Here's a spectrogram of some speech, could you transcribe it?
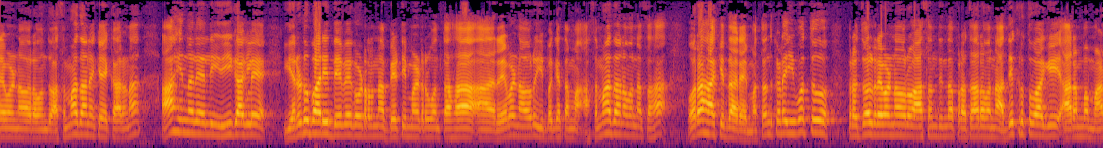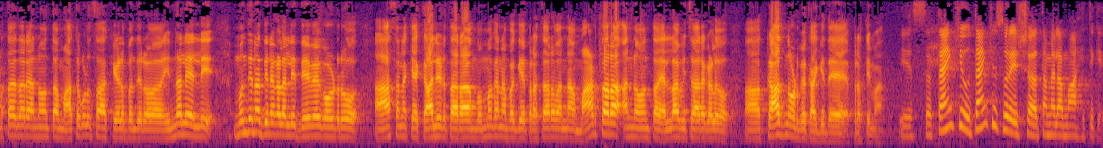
ರೇವಣ್ಣ ಅವರ ಒಂದು ಅಸಮಾಧಾನಕ್ಕೆ ಕಾರಣ. ಆ ಹಿನ್ನೆಲೆಯಲ್ಲಿ ಈಗಾಗಲೇ ಎರಡು ಬಾರಿ ದೇವೇಗೌಡರನ್ನ ಭೇಟಿ ಮಾಡಿರುವಂತಹ ರೇವಣ್ಣ ಅವರು ಈ ಬಗ್ಗೆ ತಮ್ಮ ಅಸಮಾಧಾನವನ್ನು ಸಹ ಹೊರಹಾಕಿದ್ದಾರೆ. ಮತ್ತೊಂದು ಕಡೆ ಇವತ್ತು ಪ್ರಜ್ವಲ್ ರೇವಣ್ಣ ಅವರು ಹಾಸನದಿಂದ ಪ್ರಚಾರವನ್ನು ಅಧಿಕೃತವಾಗಿ ಆರಂಭ ಮಾಡ್ತಾ ಇದ್ದಾರೆ ಅನ್ನುವಂಥ ಮಾತುಗಳು ಸಹ ಕೇಳಿಬಂದಿರೋ ಹಿನ್ನೆಲೆಯಲ್ಲಿ ಮುಂದಿನ ದಿನಗಳಲ್ಲಿ ದೇವೇಗೌಡರು ಹಾಸನಕ್ಕೆ ಕಾಲಿಡ್ತಾರಾ, ಮೊಮ್ಮಗನ ಬಗ್ಗೆ ಪ್ರಚಾರವನ್ನು ಮಾಡ್ತಾರಾ ಅನ್ನುವಂಥ ಎಲ್ಲ ವಿಚಾರಗಳು ಕಾದ್ ನೋಡಬೇಕಾಗಿದೆ Pratima. Yes thank you thank you Suresh, ತಮ್ಮೆಲ್ಲ ಮಾಹಿತಿಗೆ.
